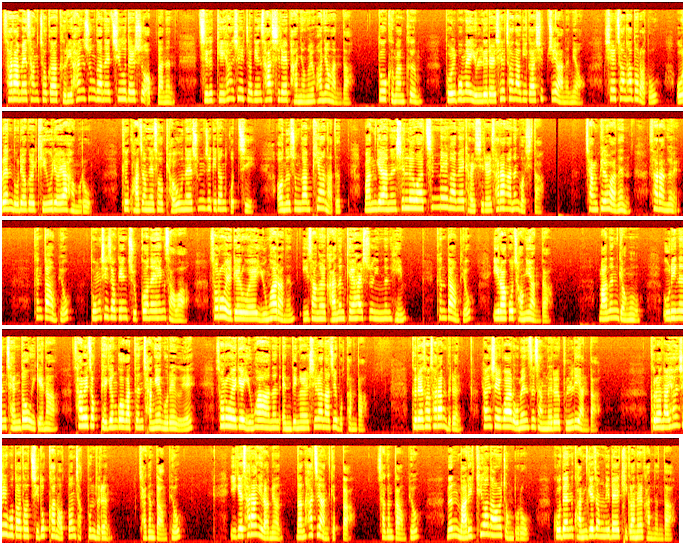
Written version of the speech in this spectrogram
사람의 상처가 그리 한순간에 치유될 수 없다는 지극히 현실적인 사실의 반영을 환영한다. 또 그만큼 돌봄의 윤리를 실천하기가 쉽지 않으며 실천하더라도 오랜 노력을 기울여야 하므로 그 과정에서 겨우내 숨지기던 꽃이 어느 순간 피어나듯 만개하는 신뢰와 친밀감의 결실을 사랑하는 것이다. 장필화는 사랑을 큰 따옴표 동시적인 주권의 행사와 서로에게로의 융화라는 이상을 가능케 할 수 있는 힘, 큰 따옴표, 이라고 정의한다. 많은 경우 우리는 젠더 위계나 사회적 배경과 같은 장애물에 의해 서로에게 융화하는 엔딩을 실현하지 못한다. 그래서 사람들은 현실과 로맨스 장르를 분리한다. 그러나 현실보다 더 지독한 어떤 작품들은 작은 따옴표 이게 사랑이라면 난 하지 않겠다. 작은 따옴표는 말이 튀어나올 정도로 고된 관계 정립의 기간을 갖는다.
